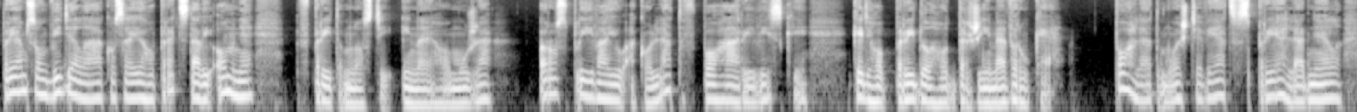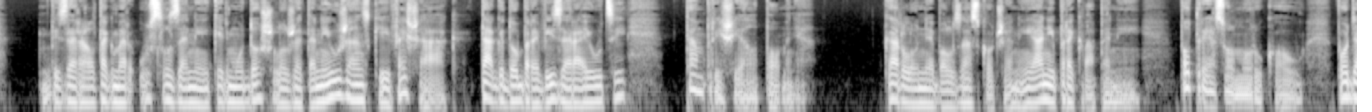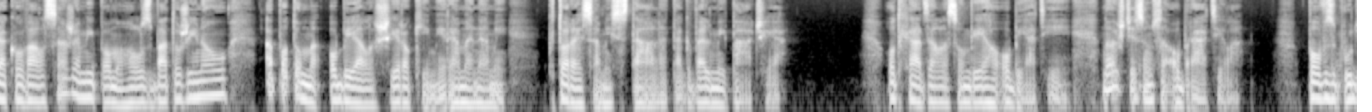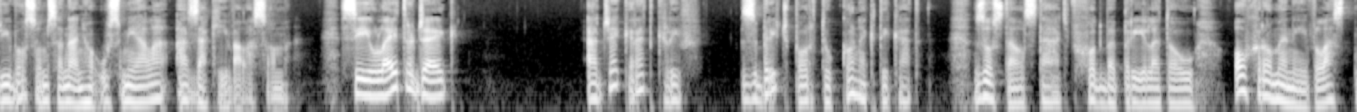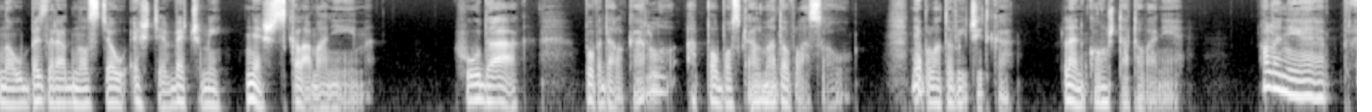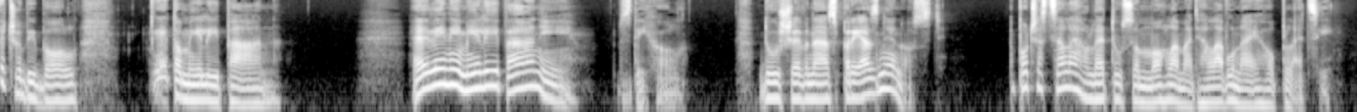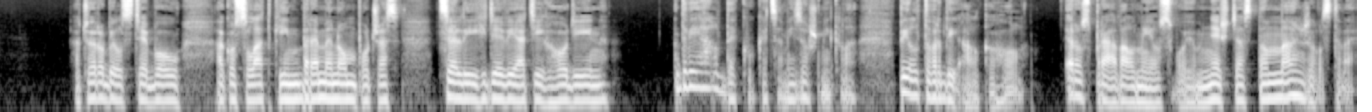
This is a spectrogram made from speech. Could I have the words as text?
Priam som videla, ako sa jeho predstavy o mne v prítomnosti iného muža rozplývajú ako ľad v pohári whisky, keď ho pridlho držíme v ruke. Pohľad mu ešte viac spriehľadnel, vyzeral takmer uslzený, keď mu došlo, že ten južanský fešák, tak dobre vyzerajúci, tam prišiel po mňa. Karlo nebol zaskočený ani prekvapený. Potriasol mu rukou, poďakoval sa, že mi pomohol s batožinou a potom ma objal širokými ramenami, ktoré sa mi stále tak veľmi páčia. Odchádzala som v jeho objatí, no ešte som sa obrátila. Povzbudivo som sa na ňo usmiala a zakývala som. See you later, Jack! A Jack Radcliffe z Bridgeportu, Connecticut Zostal stáť v chodbe príletov, ochromený vlastnou bezradnosťou ešte väčšmi než sklamaním. Chudák, povedal Karlo a poboskal ma do vlasov. Nebola to výčitka, len konštatovanie. Ale nie, prečo by bol? Je to milý pán. Heviny, milí páni, vzdychol. Duševná spriaznenosť. Počas celého letu som mohla mať hlavu na jeho pleci. A čo robil s tebou ako sladkým bremenom počas celých deviatich hodín? Dvíhal deku, keď sa mi zošmykla. Pil tvrdý alkohol. Rozprával mi o svojom nešťastnom manželstve.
